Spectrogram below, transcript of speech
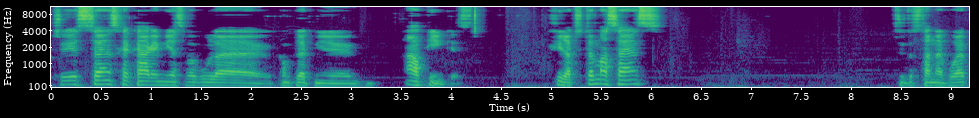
Czy jest sens Hekarym jest w ogóle kompletnie... A, pink jest. Chwila, czy to ma sens? Czy dostanę w łeb?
